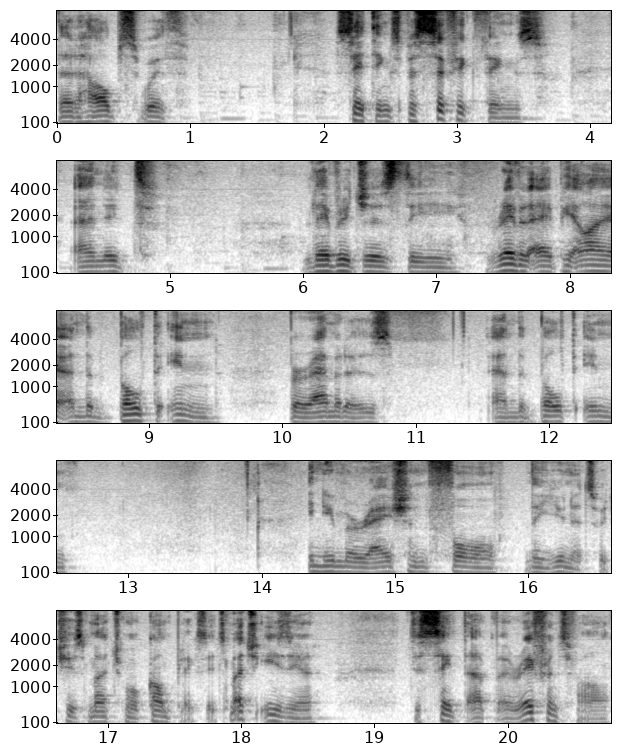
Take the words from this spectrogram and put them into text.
that helps with setting specific things and it leverages the Revit API and the built-in parameters and the built-in enumeration for the units which is much more complex. It's much easier to set up a reference file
